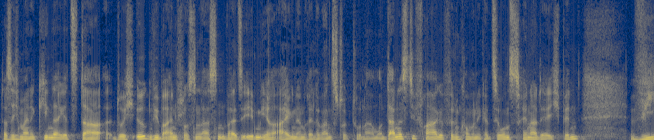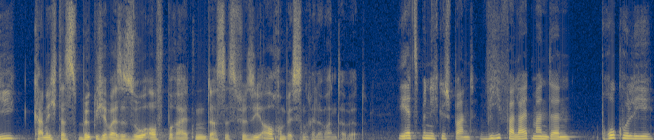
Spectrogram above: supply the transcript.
dass ich meine Kinder jetzt dadurch irgendwie beeinflussen lassen, weil sie eben ihre eigenen Relevanzstrukturen haben. Und dann ist die Frage für den Kommunikationstrainer, der ich bin, wie kann ich das möglicherweise so aufbereiten, dass es für sie auch ein bisschen relevanter wird? Jetzt bin ich gespannt. Wie verleiht man denn Brokkoli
